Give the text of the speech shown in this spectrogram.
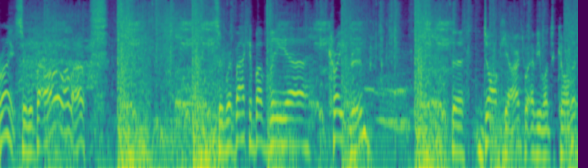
Right, so we're back. Oh, hello. So we're back above the uh, crate room, the dockyard, whatever you want to call it.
